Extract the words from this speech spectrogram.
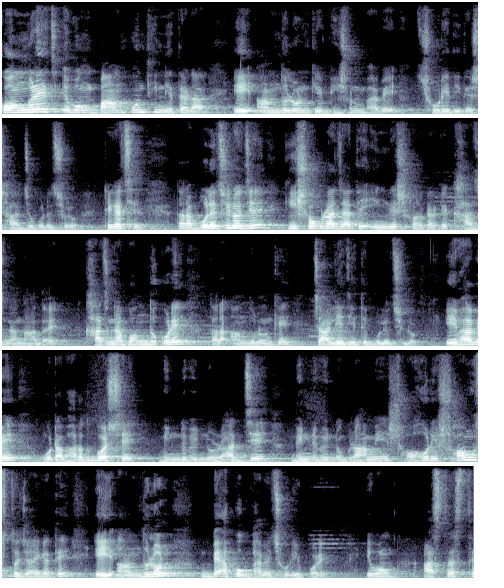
কংগ্রেস এবং বামপন্থী নেতারা এই আন্দোলনকে ভীষণভাবে ছড়িয়ে দিতে সাহায্য করেছিল। ঠিক আছে? তারা বলেছিল যে কৃষকরা যাতে ইংরেজ সরকারকে খাজনা না দেয়, খাজনা বন্ধ করে তারা আন্দোলনকে চালিয়ে যেতে বলেছিল। এইভাবে গোটা ভারতবর্ষে ভিন্ন ভিন্ন রাজ্যে, ভিন্ন ভিন্ন গ্রামে, শহরে, সমস্ত জায়গাতে এই আন্দোলন ব্যাপকভাবে ছড়িয়ে পড়ে। এবং আস্তে আস্তে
